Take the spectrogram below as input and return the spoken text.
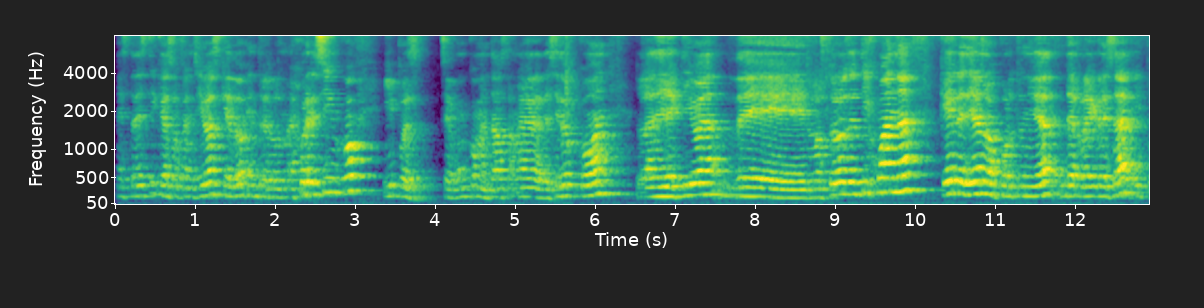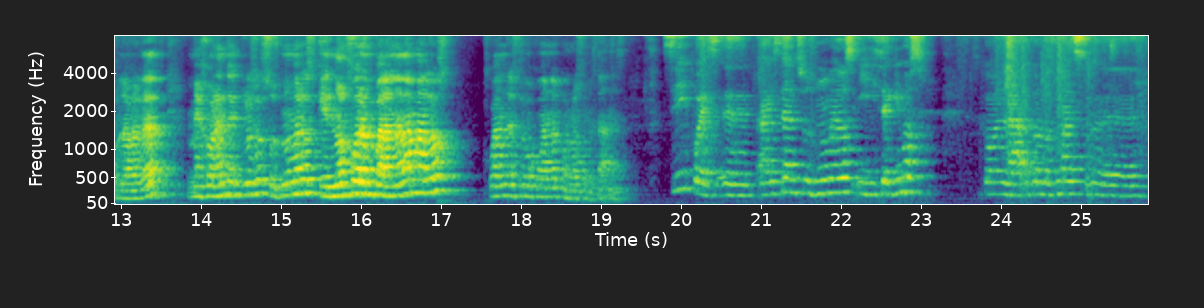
estadísticas ofensivas quedó entre los mejores cinco y pues según comentaba está muy agradecido con la directiva de los Toros de Tijuana que le dieron la oportunidad de regresar y pues la verdad mejorando incluso sus números que no fueron para nada malos cuando estuvo jugando con los sultanes. Sí, pues eh, ahí están sus números y seguimos con, la, con los más... Eh...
